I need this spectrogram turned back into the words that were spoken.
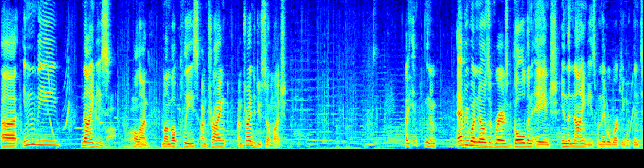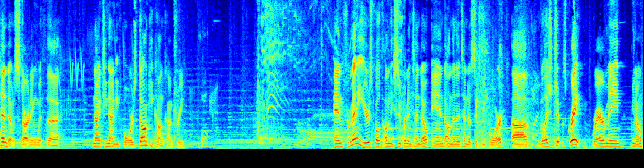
Uh, in the 90s, hold on, Mumbo, please, I'm trying, I'm trying to do so much. Like, in, you know, everyone knows of Rare's golden age in the 90s when they were working with Nintendo, starting with uh, 1994's Donkey Kong Country. And for many years, both on the Super Nintendo and on the Nintendo 64, uh, the relationship was great. Rare made, you know,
